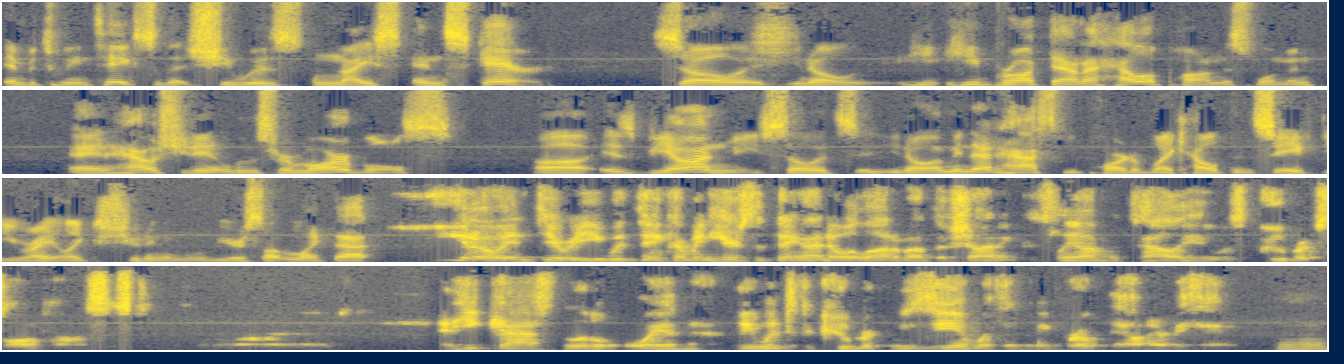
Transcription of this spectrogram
in between takes so that she was nice and scared. So you know he he brought down a hell upon this woman, and how she didn't lose her marbles uh, is beyond me. So it's you know I mean that has to be part of like health and safety, right? Like shooting a movie or something like that. you know, in theory, you would think. I mean, here's the thing. I know a lot about The Shining because Leon Vitali, who was Kubrick's longtime assistant, and he cast the little boy in that. We went to the Kubrick Museum with him, and he broke down everything Mm-hmm.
